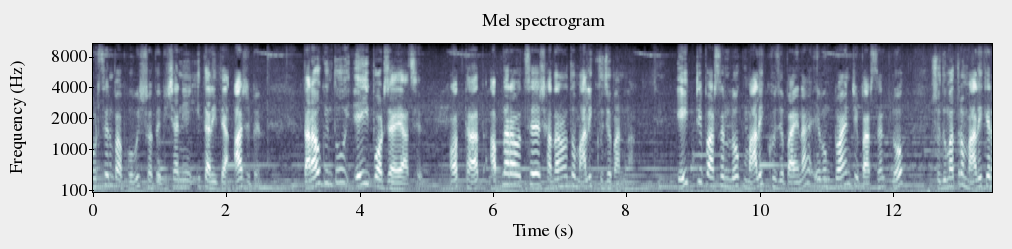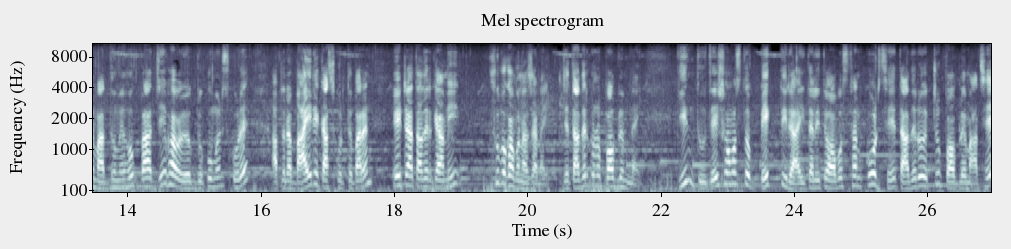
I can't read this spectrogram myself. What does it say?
করছেন বা ভবিষ্যতে ভিসা নিয়ে ইতালিতে আসবেন, তারাও কিন্তু এই পর্যায়ে আছে অর্থাৎ আপনারা হচ্ছে সাধারণত মালিক খুঁজে পান না। এইটটি পার্সেন্ট লোক মালিক খুঁজে পায় না এবং টোয়েন্টি পার্সেন্ট লোক শুধুমাত্র মালিকের মাধ্যমে হোক বা যেভাবে হোক ডকুমেন্টস করে আপনারা বাইরে কাজ করতে পারেন, এটা তাদেরকে আমি শুভকামনা জানাই যে তাদের কোনো প্রবলেম নাই। কিন্তু যে সমস্ত ব্যক্তিরা ইতালিতে অবস্থান করছে, তাদেরও একটু প্রবলেম আছে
